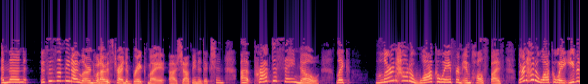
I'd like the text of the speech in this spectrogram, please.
And then this is something I learned when I was trying to break my uh, shopping addiction. Uh, practice saying no. Like, learn how to walk away from impulse buys. Learn how to walk away even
